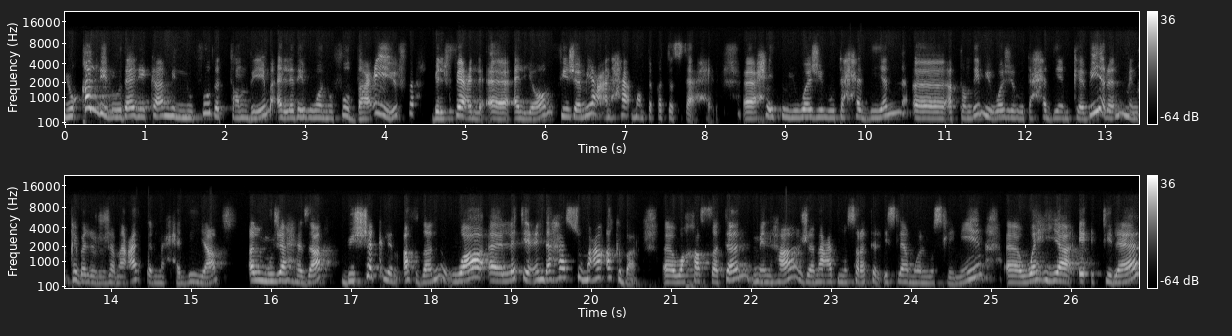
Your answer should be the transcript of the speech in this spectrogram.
يقلل ذلك من نفوذ التنظيم الذي هو نفوذ ضعيف بالفعل آه، اليوم في جميع أنحاء منطقة الساحل آه، حيث يواجه تحديا التنظيم يواجه تحديا كبيرا من قبل الجماعات المحلية المجهزة بشكل أفضل والتي عندها سمعة أكبر آه، وخاصة منها جماعة نصرة الإسلام والمسلمين آه، وهي ائتلاف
